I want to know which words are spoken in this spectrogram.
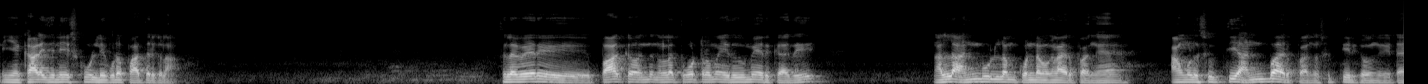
நீங்கள் காலேஜ்லேயே ஸ்கூல்லேயே கூட பார்த்துருக்கலாம். சில பேர் பார்க்க வந்து நல்ல தோற்றமாக எதுவுமே இருக்காது. நல்ல அன்பு உள்ளம் கொண்டவங்களாக இருப்பாங்க. அவங்கள சுற்றி அன்பாக இருப்பாங்க சுற்றி இருக்கவங்கக்கிட்ட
